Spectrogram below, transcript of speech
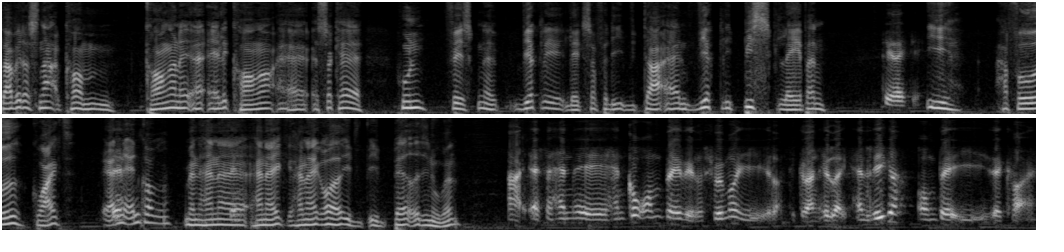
der vil der snart komme kongerne af alle konger. Af, så kan hundfiskene virkelig lægge sig, fordi der er en virkelig bisk laban, Det er rigtigt. I har fået, korrekt? Er den ankommet? Men han er, han er ikke, han er ikke røget i, i badet endnu, vel? Nej, altså han, øh, han går om bagved, eller svømmer i, eller det gør han heller ikke. Han ligger om bag i et akvarie.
